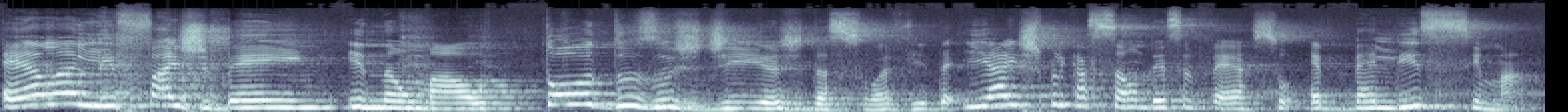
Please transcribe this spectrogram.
ela lhe faz bem e não mal todos os dias da sua vida. E a explicação desse verso é belíssima.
